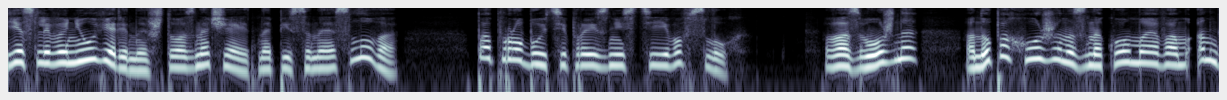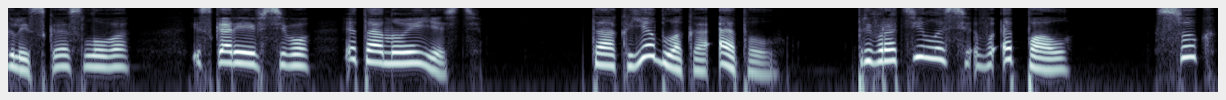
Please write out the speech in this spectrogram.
Если вы не уверены, что означает написанное слово, попробуйте произнести его вслух. Возможно, оно похоже на знакомое вам английское слово, и, скорее всего, это оно и есть. Так, яблоко apple превратилось в apple, сок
